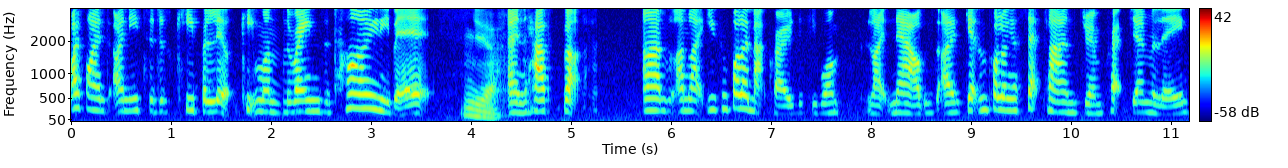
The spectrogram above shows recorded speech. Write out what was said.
I find I need to just keep a little keep them on the reins a tiny bit Yeah. and have but um, I'm like you can follow macros if you want like now because I get them following a set plan during prep generally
